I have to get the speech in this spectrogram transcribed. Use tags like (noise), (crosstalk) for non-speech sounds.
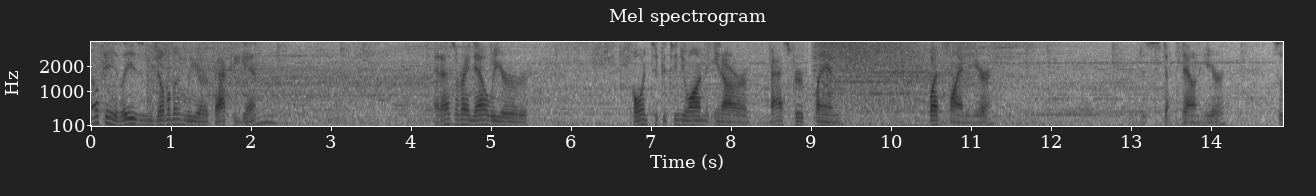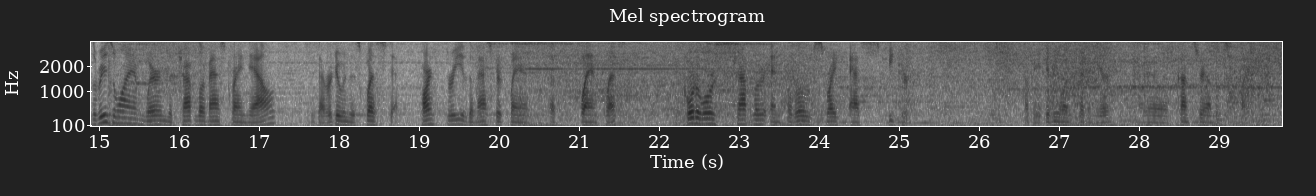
Okay, ladies and gentlemen, we are back again. And as of right now, we are going to continue on in our master plan quest line here. We'll just step down here. So the reason why I'm wearing the Traveler Mask right now is that we're doing this quest step. Part 3 of the Master Plan, uh, plan quest. Wars Traveler and Heroic Strike as Speaker. Okay, give me one second here. I'm gonna concentrate on this fight.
